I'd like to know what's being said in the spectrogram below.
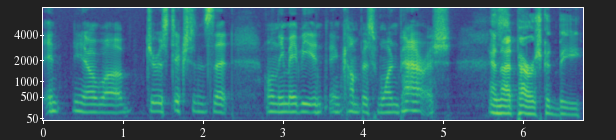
in, you know, uh, jurisdictions that only maybe en- encompass one parish, And that parish could be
